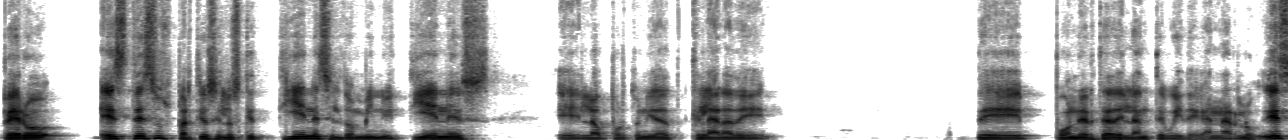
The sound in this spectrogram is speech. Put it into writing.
Pero es de esos partidos en los que tienes el dominio y tienes eh, la oportunidad clara de, de ponerte adelante, güey, de ganarlo. Es,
